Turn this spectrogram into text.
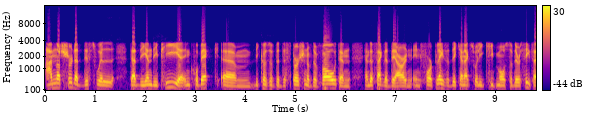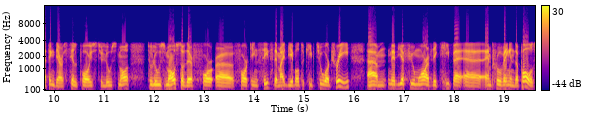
I'm not sure that this will that the NDP uh, in Quebec, um, because of the dispersion of the vote and and the fact that they are in, in fourth place, that they can actually keep most of their seats. I think they are still poised to lose more to lose most of their four, uh, 14 seats. They might be able to keep two or three, um, maybe a few more if they keep uh, uh, improving in the polls.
